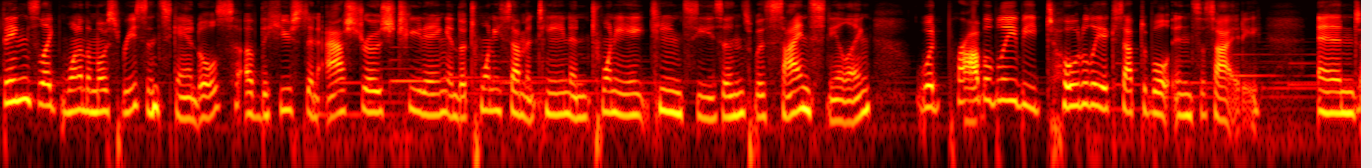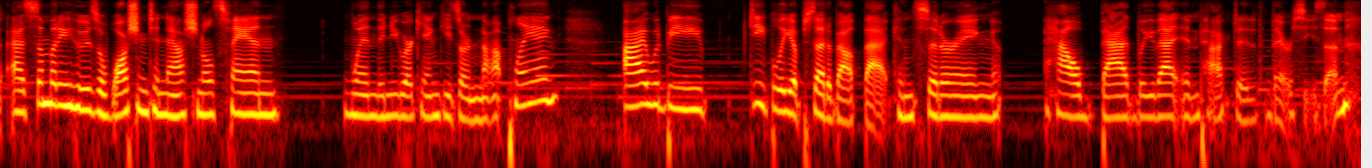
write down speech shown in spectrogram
Things like one of the most recent scandals of the Houston Astros cheating in the 2017 and 2018 seasons with sign stealing would probably be totally acceptable in society. And as somebody who is a Washington Nationals fan when the New York Yankees are not playing, I would be deeply upset about that considering how badly that impacted their season.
